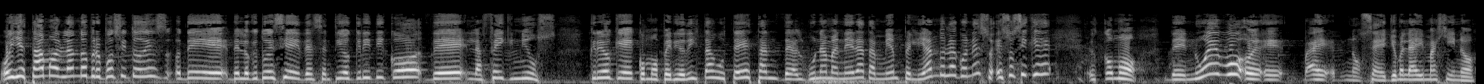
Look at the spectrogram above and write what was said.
Oye, estábamos hablando a propósito de, eso- de, de lo que tú decías, del sentido crítico de la fake news. Creo que como periodistas ustedes están de alguna manera también peleándola con eso. Eso sí que es como de nuevo, eh, eh, eh, no sé, yo me la imagino,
